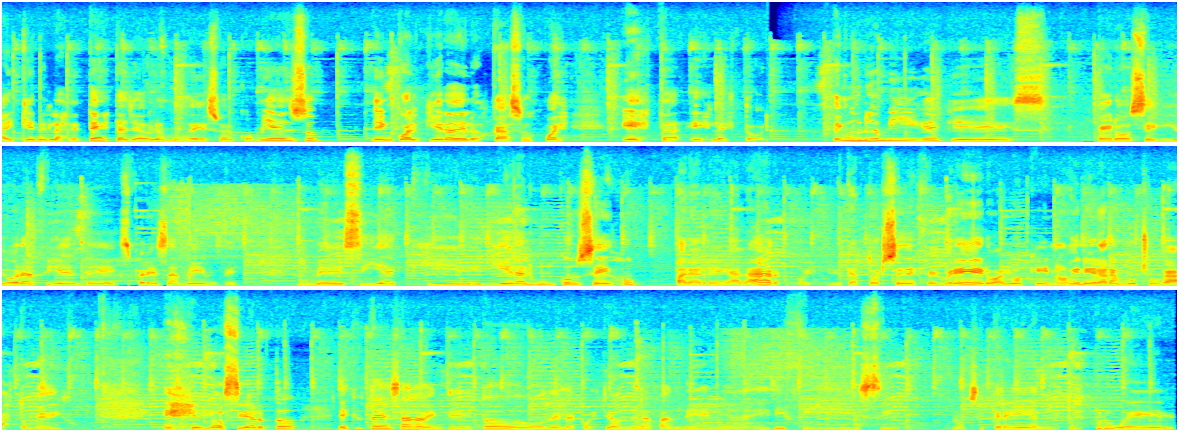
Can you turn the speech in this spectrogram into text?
hay quienes las detestan, ya hablamos de eso al comienzo. En cualquiera de los casos, pues esta es la historia. Tengo una amiga que es, pero seguidora fiel de Expresamente, y me decía que le diera algún consejo para regalar, pues, el 14 de febrero, algo que no generara mucho gasto, me dijo. lo cierto es que ustedes saben que esto de la cuestión de la pandemia es difícil, no se crean, esto es cruel,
